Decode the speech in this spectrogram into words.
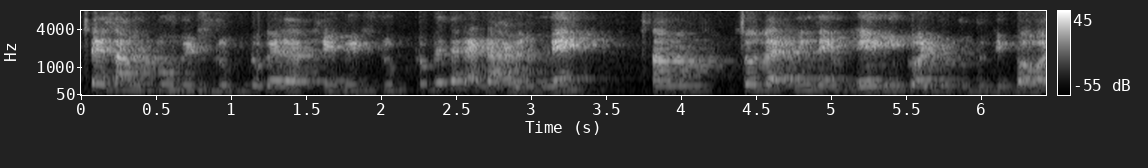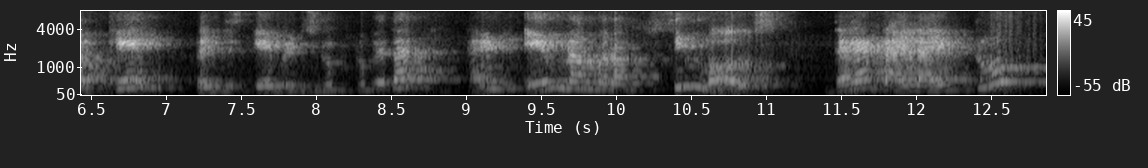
say some two bits group together three bits group together and I will make some so that means m, m equal to 2 to the power k then this k bits group together and m number of symbols that I like to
